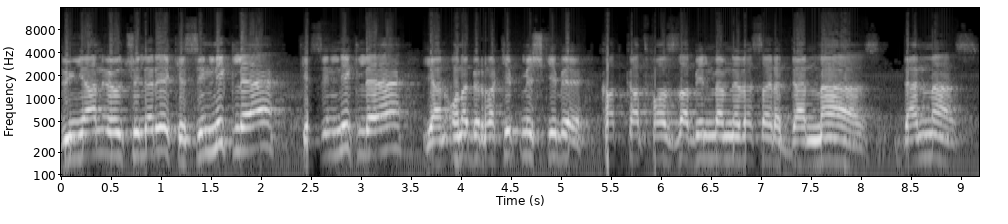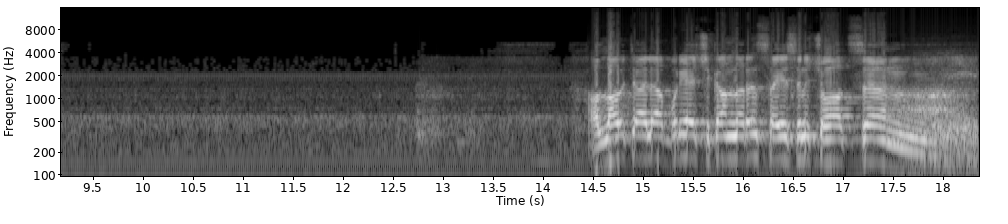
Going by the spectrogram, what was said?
dünyanın ölçüleri kesinlikle kesinlikle yani ona bir rakipmiş gibi kat kat fazla bilmem ne vesaire denmez. Denmez. Allahü Teala buraya çıkanların sayısını çoğaltsın. Amin.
